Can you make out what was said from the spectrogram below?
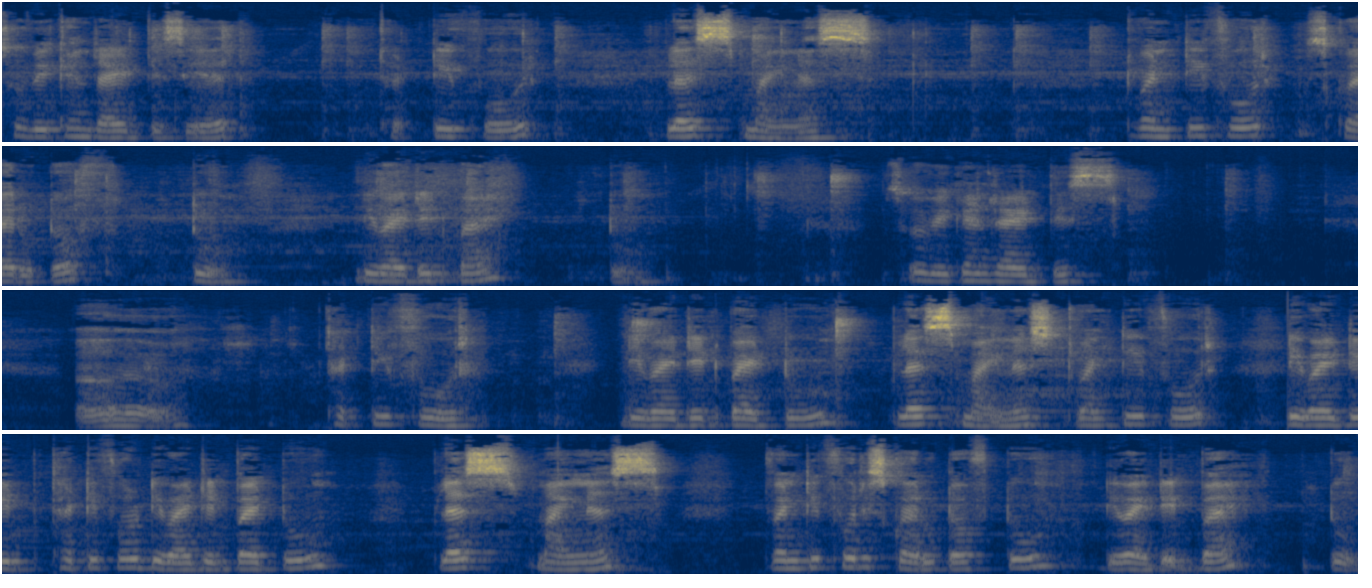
so we can write this here. 34 plus minus 24 square root of 2 divided by 2 so we can write this uh, 34 divided by 2 plus minus 24 divided 34 divided by 2 plus minus 24 square root of 2 divided by 2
